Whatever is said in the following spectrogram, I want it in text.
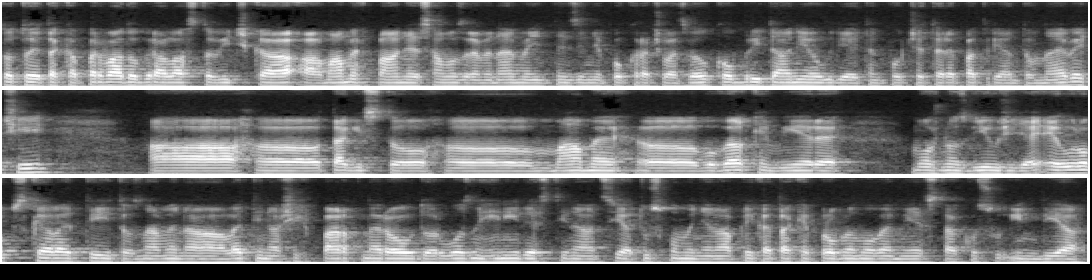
toto je taká prvá dobrá lastovička a máme v pláne samozrejme najmä intenzívne pokračovať s Veľkou Britániou, kde je ten počet repatriantov najväčší. A takisto máme vo veľkej miere možnosť využiť aj európske lety, to znamená lety našich partnerov do rôznych iných destinácií. A tu spomeniem napríklad také problémové miesta, ako sú India,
